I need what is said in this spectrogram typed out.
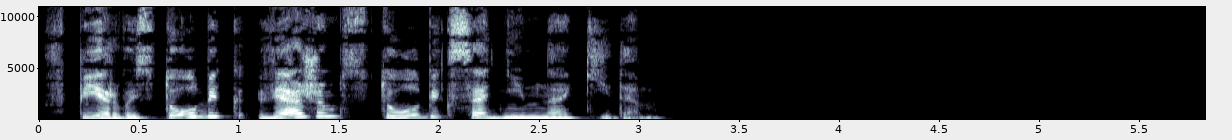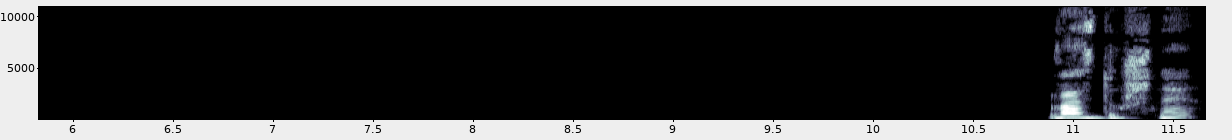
В первый столбик вяжем столбик с одним накидом. Воздушная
